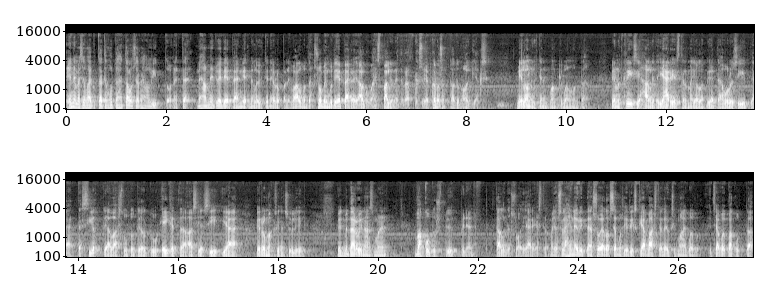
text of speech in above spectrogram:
enemmän se vaikuttaa että tähän talous- ja rahaliittoon, että mehän on menty eteenpäin niin, että meillä on yhteinen eurooppalainen valvonta. Suomi muuten epäröi alkuvaiheessa paljon näitä ratkaisuja, jotka on osoittautunut oikeaksi. Meillä on yhteinen pankkivalvonta. Meillä on nyt kriisienhallintajärjestelmä, jolla pidetään huoli siitä, että sijoittajavastuu toteutuu, eikä tämä asia jää veronmaksujen syliin. Nyt me tarvitaan semmoinen vakuutustyyppinen talletussuojajärjestelmä, jossa lähinnä yritetään suojata sellaisia riskejä vastaan, joita yksi maa ei voi, itseään voi vakuuttaa.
